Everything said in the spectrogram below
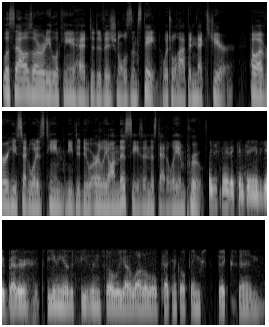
LaSalle is already looking ahead to divisionals and state, which will happen next year. However, he said what his team need to do early on this season to steadily improve. We just need to continue to get better at the beginning of the season, so we got a lot of little technical things to fix and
